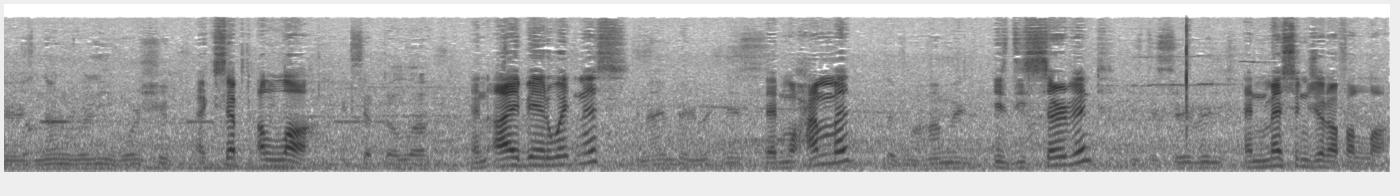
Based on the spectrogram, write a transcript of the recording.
there is none worthy of worship except Allah, except Allah, and I bear witness and I bear witness that Muhammad that Muhammad is the servant is the servant and messenger of Allah.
